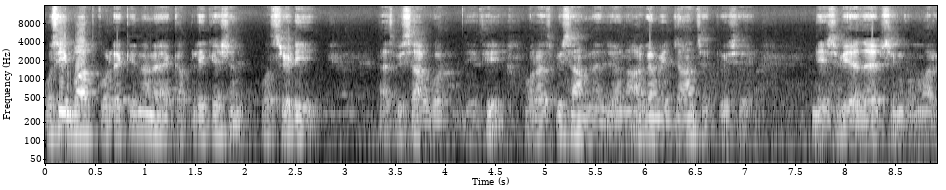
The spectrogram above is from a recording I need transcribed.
उसी बात को लेकर इन्होंने एक अप्लीकेशन और सी डी एस पी साहब को दी थी और एस पी साहब ने जो है ना आगामी जाँच हेतु एस पी अजैब सिंह को मार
